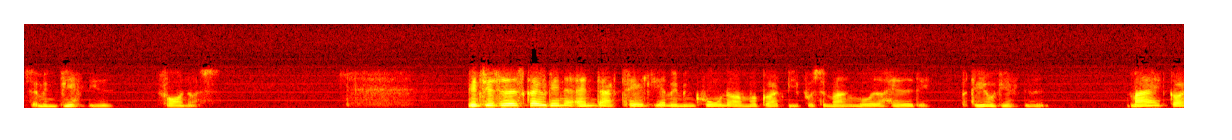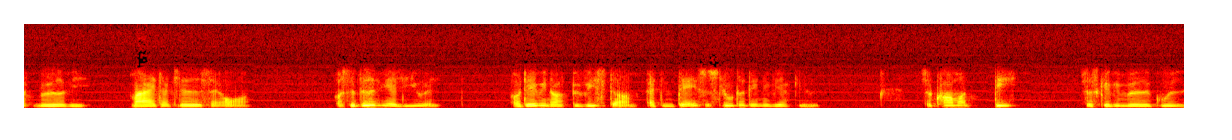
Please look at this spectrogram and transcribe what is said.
som en virkelighed foran os. Mens jeg sad og skrev denne andagt, talte jeg med min kone om, hvor godt vi på så mange måder havde det. Og det er jo virkeligheden. Meget godt møder vi, meget der glæder sig over. Og så ved vi alligevel, og det er vi nok bevidste om, at en dag så slutter denne virkelighed. Så kommer det, så skal vi møde Gud,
